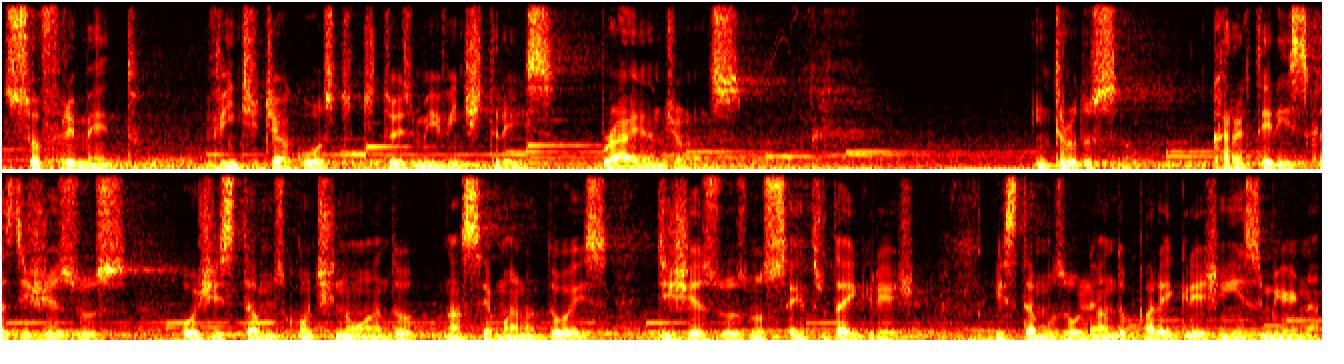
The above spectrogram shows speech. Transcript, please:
Sofrimento, 20 de agosto de 2023. Brian Jones. Introdução. Características de Jesus. Hoje estamos continuando na semana 2 de Jesus no centro da igreja. Estamos olhando para a igreja em Esmirna.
